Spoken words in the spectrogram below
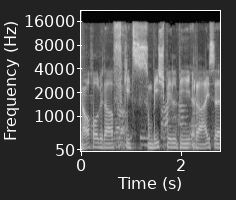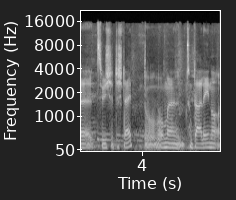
Nachholbedarf gibt es zum Beispiel bei Reisen zwischen den Städten, wo man zum Teil eher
